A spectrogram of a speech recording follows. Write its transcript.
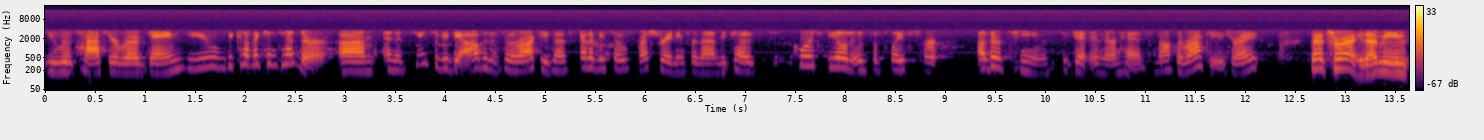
you lose half your road games, you become a contender. Um, and it seems to be the opposite for the Rockies, and it's got to be so frustrating for them because Coors Field is the place for other teams to get in their heads, not the Rockies, right? That's right. I mean,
